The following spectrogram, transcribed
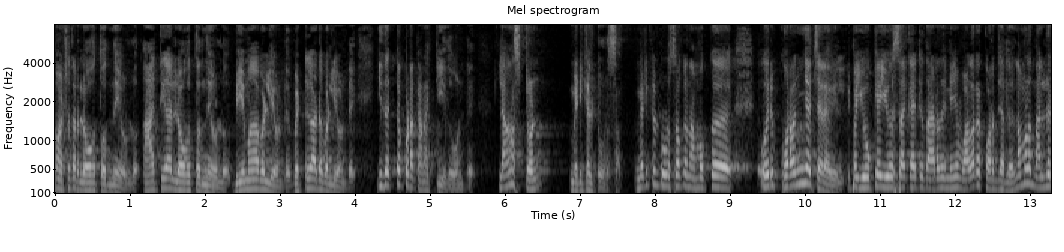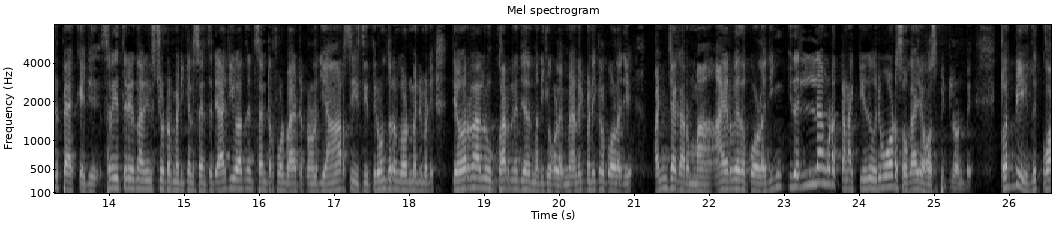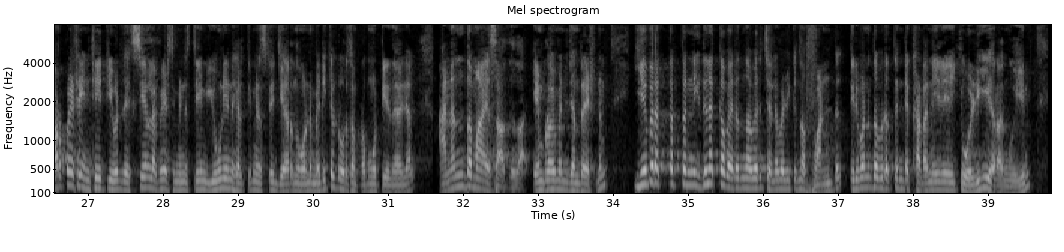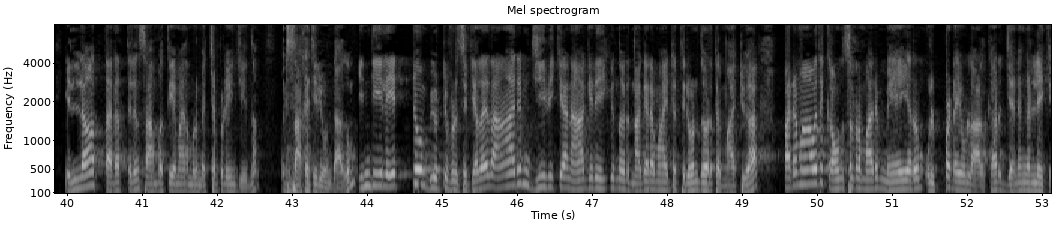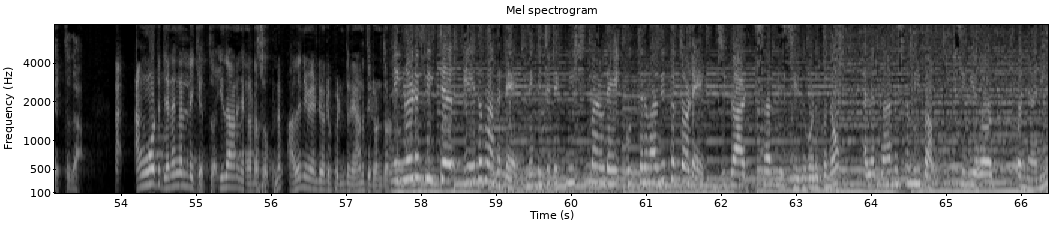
നക്ഷത്ര ലോകത്തൊന്നേ ഉള്ളൂ. ആറ്റുകാൽ ലോകത്തൊന്നേ ഉള്ളൂ. ഭീമാപള്ളിയുണ്ട് വെട്ടുകാട് പള്ളിയുണ്ട്. ഇതൊക്കെ കൂടെ കണക്ട് ചെയ്തുകൊണ്ട് last on medical tourism medical tourism ഒക്കെ നമുക്ക് ഒരു കുറഞ്ഞ ചെലവിൽ ഇപ്പൊ യു കെ യു എസ് ഒക്കെ ആയിട്ട് താരതമ്യം വളരെ കുറഞ്ഞ ചെലവ് നമ്മൾ നല്ലൊരു package Shri Thiruvananthapuram institute of medical science Rajiv Gandhi centre for biotechnology R C C Thiruvananthapuram government മെഡി Jawaharlal ഉദ്ഘാടനം ചെയ്ത medical college medical college Panchakarma Ayurveda college ഇതെല്ലാം കൂടെ കണക്ട് ചെയ്ത് ഒരുപാട് സ്വകാര്യ ഹോസ്പിറ്റലുണ്ട് ക്ലബ് ചെയ്ത് കോർപ്പറേഷൻ ഇനിഷ്യേറ്റീവ് എക്സ്റ്റേണൽ അഫയേഴ്സ് മിനിസ്ട്രിയും യൂണിയൻ ഹെൽത്ത് മിനിസ്ട്രിയും ചേർന്നുകൊണ്ട് മെഡിക്കൽ ടൂറിസം പ്രൊമോട്ട് ചെയ്ത് കഴിഞ്ഞാൽ അനന്തമായ സാധ്യത എംപ്ലോയ്മെന്റ് ജനറേഷനും ഇവരൊക്കെ തന്നെ ഇതിനൊക്കെ വരുന്നവർ ചെലവഴിക്കുന്ന ഫണ്ട് തിരുവനന്തപുരത്തിന്റെ ഘടനയിലേക്ക് ഒഴുകിയിറങ്ങുകയും എല്ലാ തരത്തിലും സാമ്പത്തികമായി നമ്മൾ മെച്ചപ്പെടുകയും ചെയ്യുന്ന ഒരു സാഹചര്യം ഉണ്ടാകും. ഇന്ത്യയിലെ ഏറ്റവും ബ്യൂട്ടിഫുൾ സിറ്റി അതായത് ആരും ജീവിക്കാൻ ആഗ്രഹിക്കുന്ന ഒരു നഗരമായിട്ട് തിരുവനന്തപുരത്തെ മാറ്റുക പരമാവധി കൗൺസിലർമാരും മേയറും ഉൾപ്പെടെയുള്ള ആൾക്കാർ ജനങ്ങളിലേക്ക് എത്തുക. അങ്ങോട്ട് ജനങ്ങളിലേക്ക് എത്തുക. ഇതാണ് ഞങ്ങളുടെ സ്വപ്നം. അതിനുവേണ്ടി ഒരു പിന്തുണയാണ് തിരുവനന്തപുരം നിങ്ങളുടെ ഫിൽറ്റർ ഏതുമാകട്ടെ മികച്ച ടെക്നീഷ്യന്മാരുടെ ഉത്തരവാദിത്തത്തോടെ ജിഗാർഡ് സർവീസ് ചെയ്തു കൊടുക്കുന്നു അലങ്കാന സമീപം സിവി റോഡ് പൊന്നാനി.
